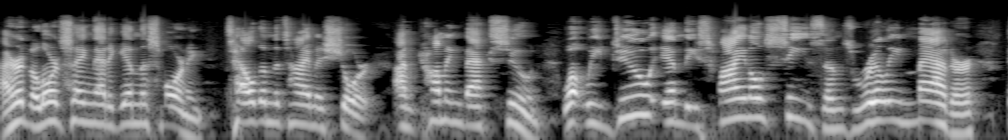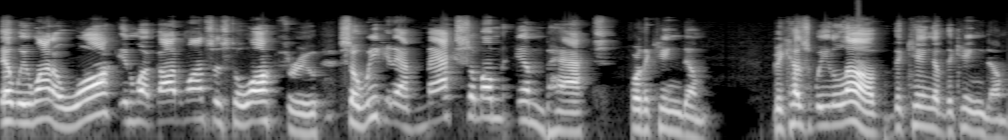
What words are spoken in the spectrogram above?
I heard the Lord saying that again this morning. Tell them the time is short. I'm coming back soon. What we do in these final seasons really matter that we want to walk in what God wants us to walk through so we can have maximum impact for the kingdom because we love the king of the kingdom.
